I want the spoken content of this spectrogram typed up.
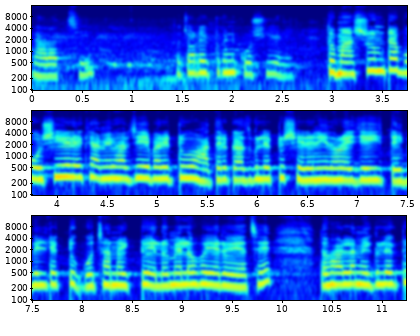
নাড়াচ্ছি। তো চলো একটুখানি কষিয়ে নিই। তো মাশরুমটা বসিয়ে রেখে আমি ভাবছি এবার একটু হাতের কাজগুলো একটু সেরে নিয়ে ধরো এই যে এই টেবিলটা একটু গোছানো একটু এলোমেলো হয়ে রয়েছে, তো ভাবলাম এগুলো একটু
